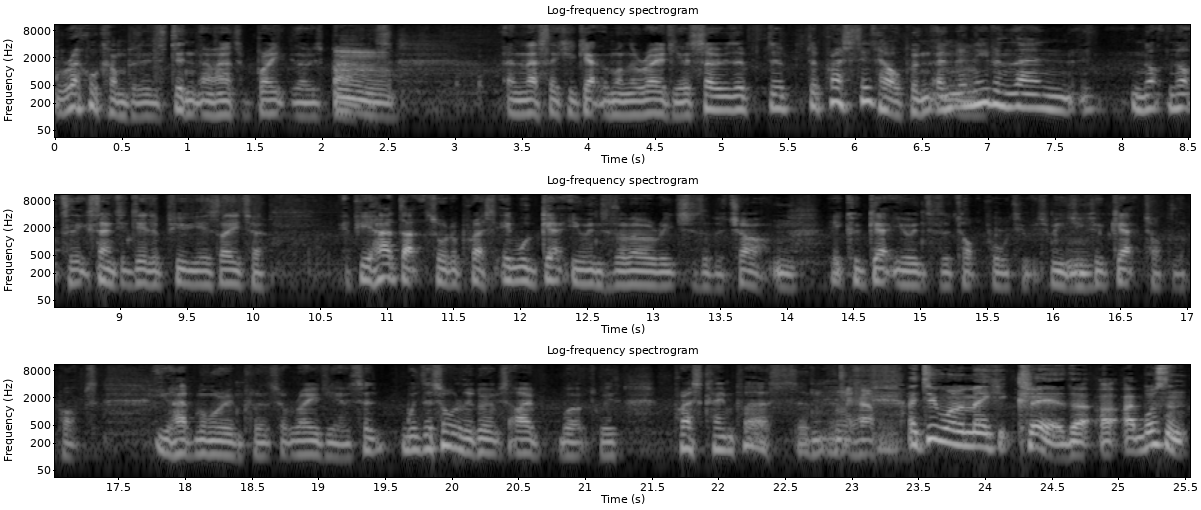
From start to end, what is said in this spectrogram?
record companies didn't know how to break those bands unless they could get them on the radio. So the the, the press did help, and, and, and even then, not not to the extent it did a few years later. If you had that sort of press, it would get you into the lower reaches of the chart. It could get you into the top 40, which means you could get top of the pops. You had more influence at radio. So, with the sort of the groups I've worked with, press came first. And, and- yeah. I do want to make it clear that I, I wasn't,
